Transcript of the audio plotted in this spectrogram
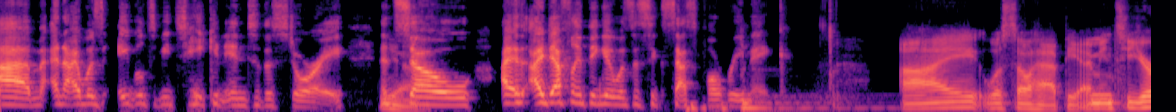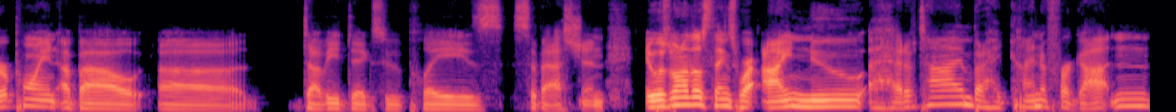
Um, and I was able to be taken into the story. And Yeah. so I, I definitely think it was a successful remake. I was so happy. I mean, to your point about uh Daveed Diggs, who plays Sebastian, it was one of those things where I knew ahead of time, but I had kind of forgotten.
